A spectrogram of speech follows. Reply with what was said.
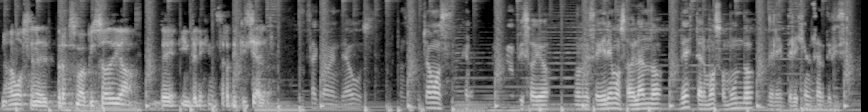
nos vemos en el próximo episodio de Inteligencia Artificial. Exactamente, Agus. Nos escuchamos en episodio donde seguiremos hablando de este hermoso mundo de la inteligencia artificial.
